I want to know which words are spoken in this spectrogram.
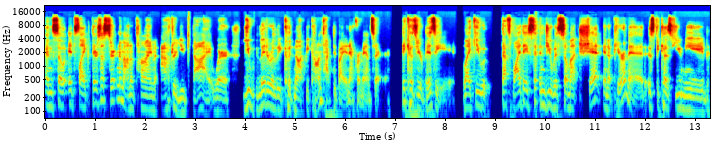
And so it's like there's a certain amount of time after you die where you literally could not be contacted by a necromancer because you're busy. Like you that's why they send you with so much shit in a pyramid is because you need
